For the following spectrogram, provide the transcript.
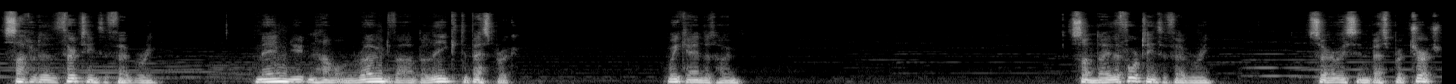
Saturday the 13th of February. Men Newton Hamilton Road via Belleek to Bessbrook. Weekend at home. Sunday the 14th of February. Service in Bessbrook Church.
